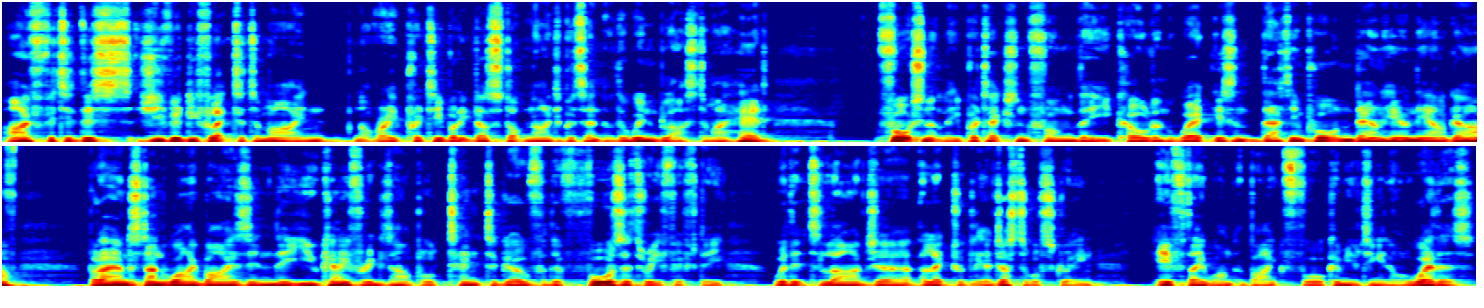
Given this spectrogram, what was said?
I've fitted this Givi deflector to mine, not very pretty, but it does stop 90% of the wind blast to my head. Fortunately, protection from the cold and wet isn't that important down here in the Algarve, but I understand why buyers in the UK, for example, tend to go for the Forza 350 with its larger electrically adjustable screen if they want a bike for commuting in all weathers.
